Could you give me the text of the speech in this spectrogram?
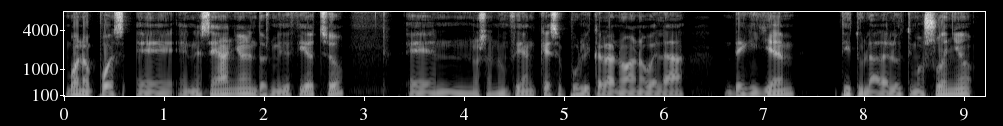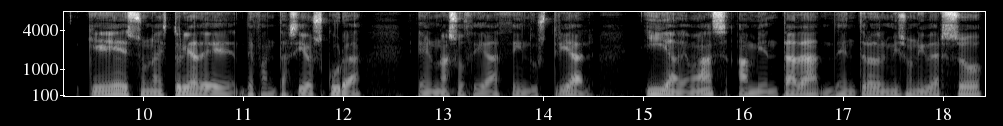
Bueno, pues eh, en ese año, en 2018, nos anuncian que se publica la nueva novela de Guillem titulada El último sueño, que es una historia de, de fantasía oscura en una sociedad industrial y además ambientada dentro del mismo universo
